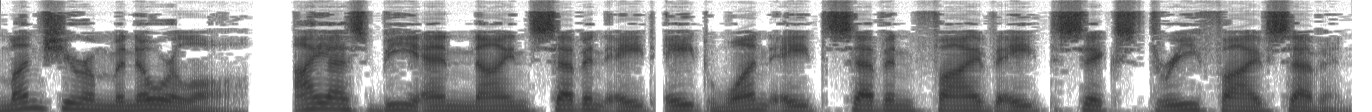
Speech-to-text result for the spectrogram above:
Munshiram Manoharlal. ISBN 978-8187586357.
